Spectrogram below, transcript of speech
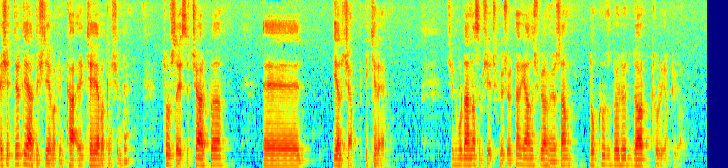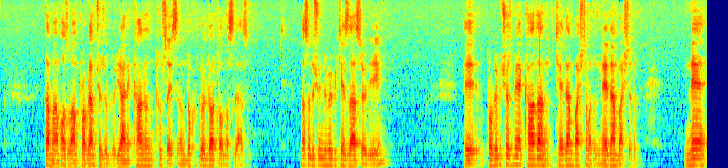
eşittir. Diğer dişliğe bakın. K'ye bakın şimdi. Tur sayısı çarpı e, yarıçap 2R. Şimdi buradan nasıl bir şey çıkıyor çocuklar? Yanlış görmüyorsam 9 bölü 4 tur yapıyor. Tamam o zaman problem çözüldü. Yani K'nın tur sayısının 9 bölü 4 olması lazım. Nasıl düşündüğümü bir kez daha söyleyeyim. E, problemi çözmeye K'dan, K'den başlamadım. N'den başladım. N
